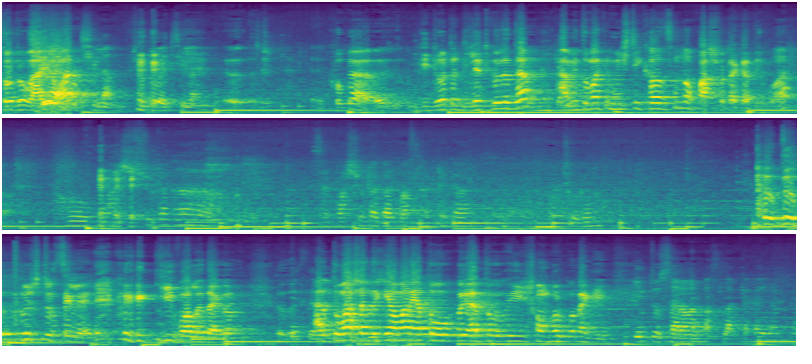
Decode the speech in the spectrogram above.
ছোট ভাই আমার। ছিলাম ছিলাম। খোকা ভিডিওটা ডিলিট করে দাও আমি তোমাকে মিষ্টি খাওয়ার জন্য পাঁচশো টাকা দেবো ও, পাঁচশো টাকা। পাঁচশো টাকা পাঁচ লাখ টাকা। ছোট না। দুষ্টু ছেলে। কি বলে দেখো? আর তোমার সাথে কি আমার এত এত এই সম্পর্ক নাকি? কিন্তু স্যার আমার পাঁচ লাখ টাকাই লাগবে।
